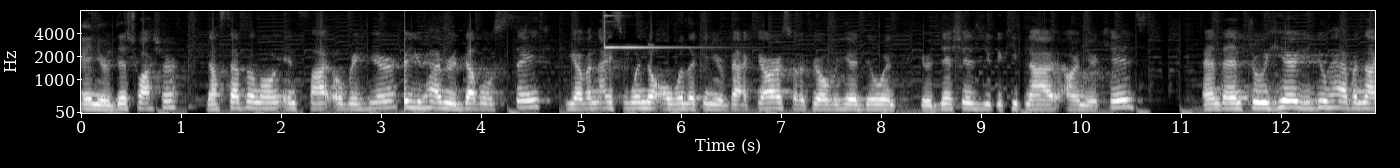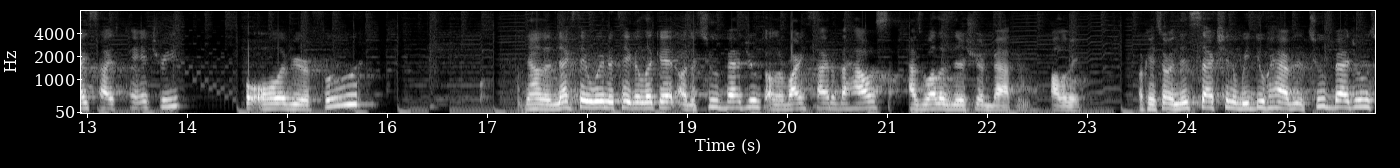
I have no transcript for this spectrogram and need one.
and your dishwasher. Now stepping along inside over here, you have your double sink. You have a nice window overlooking your backyard. So if you're over here doing your dishes, you can keep an eye on your kids. And then through here, you do have a nice sized pantry for all of your food. Now the next thing we're going to take a look at are the two bedrooms on the right side of the house as well as their shared bathroom. Follow me. Okay, so in this section we do have the two bedrooms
